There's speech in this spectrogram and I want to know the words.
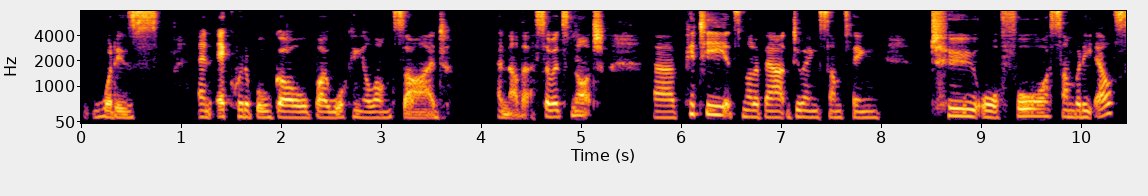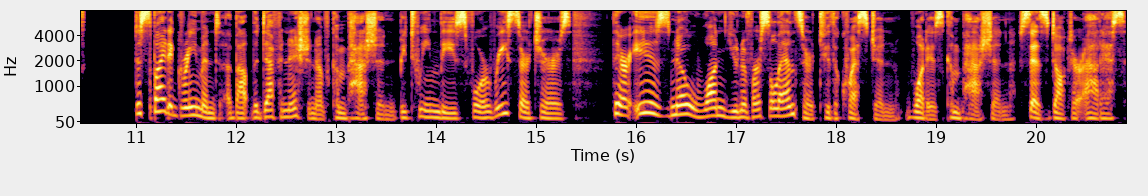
what is an equitable goal by walking alongside another. So it's not uh, pity, it's not about doing something to or for somebody else. Despite agreement about the definition of compassion between these four researchers, there is no one universal answer to the question, What is compassion? says Dr. Addiss.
